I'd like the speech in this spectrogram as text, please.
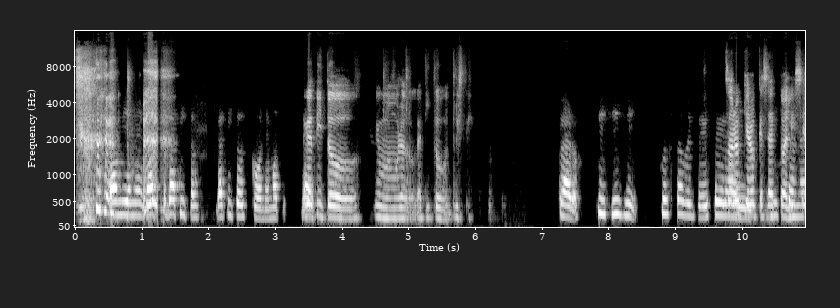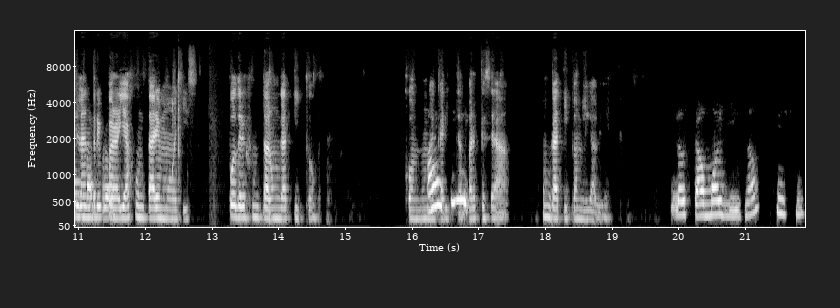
también eh, gat- gatitos, gatitos con emotes. Claro, Gatito enamorado, gatito triste. claro. Sí, sí, sí. Justamente ese era Solo el- quiero que se actualice el Android para ya juntar emojis. Podré juntar un gatito con una Ay, carita para que sea un gatito amigable. Los kaumojis, ¿no? Sí, sí.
